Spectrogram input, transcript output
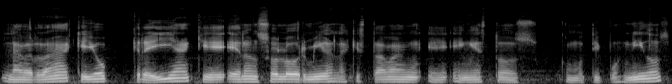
La verdad que yo creía que eran solo hormigas las que estaban eh, en estos como tipos nidos.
